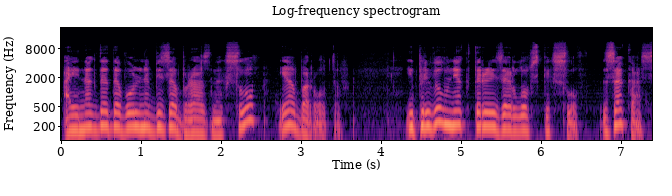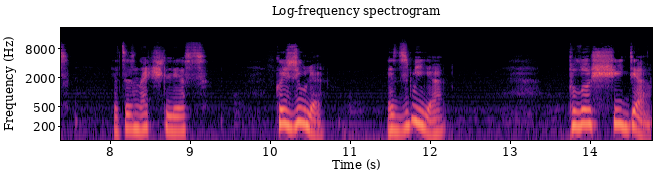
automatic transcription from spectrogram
а иногда довольно безобразных слов и оборотов, и привел некоторые из орловских слов. Заказ — это значит лес. Козюля — это змея. Площадя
